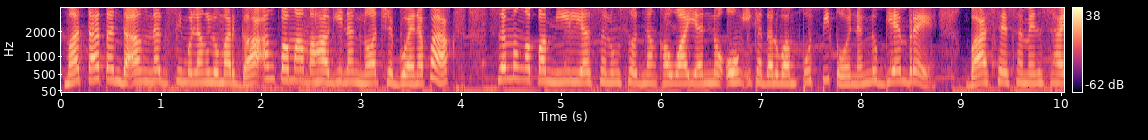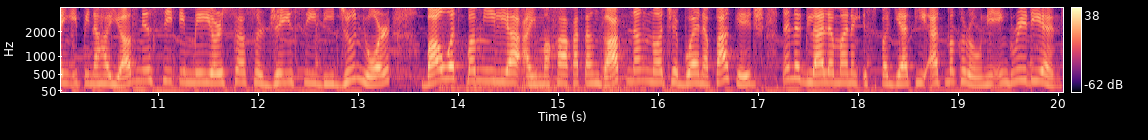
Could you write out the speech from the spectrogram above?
Matatanda ang nagsimulang lumarga ang pamamahagi ng Noche Buena Pax sa mga pamilya sa lungsod ng Kawayan noong ikadalawamput-pito ng Nobyembre. Base sa mensaheng ipinahayag ni City Mayor Cesar J.C.D. Jr., bawat pamilya ay makakatanggap ng Noche Buena package na naglalaman ng spaghetti at macaroni ingredients.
